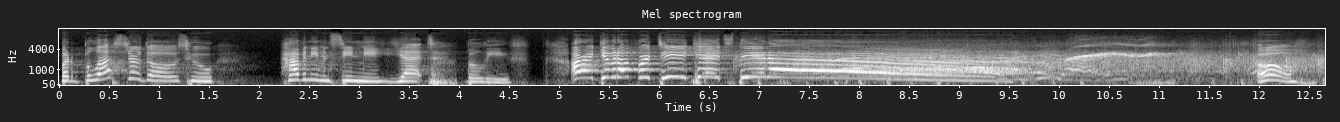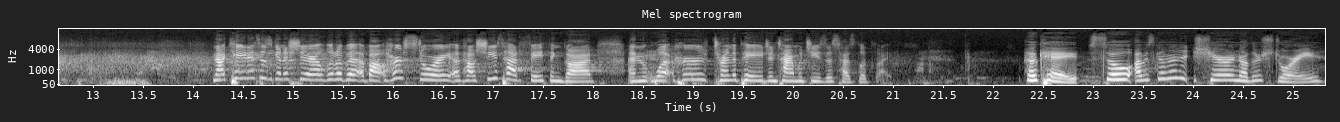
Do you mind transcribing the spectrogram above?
but blessed are those who haven't even seen me yet believe. All right, give it up for D Kids Theater! Oh. Now, Cadence is going to share a little bit about her story of how she's had faith in God and what her turn the page and time with Jesus has looked like. Okay, so I was going to share another story,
